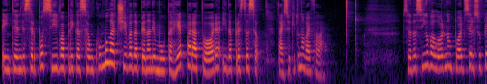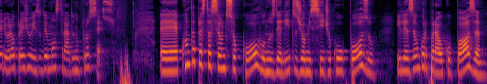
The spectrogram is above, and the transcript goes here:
entende ser possível a aplicação cumulativa da pena de multa reparatória e da prestação. Tá, isso aqui tu não vai falar. Sendo assim, o valor não pode ser superior ao prejuízo demonstrado no processo. É, quanto à prestação de socorro nos delitos de homicídio culposo e lesão corporal culposa,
